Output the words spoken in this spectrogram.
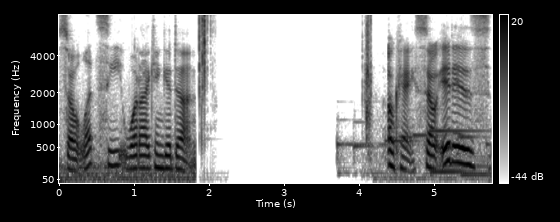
So let's see what I can get done. Okay, so it is,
